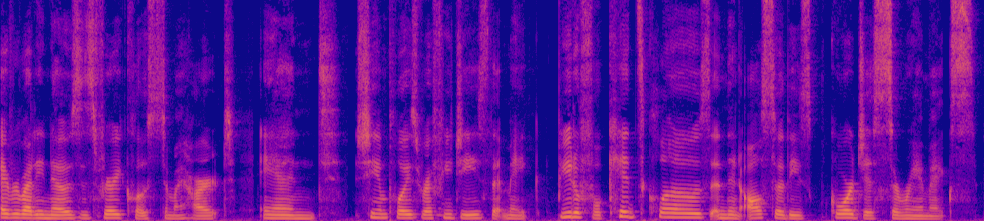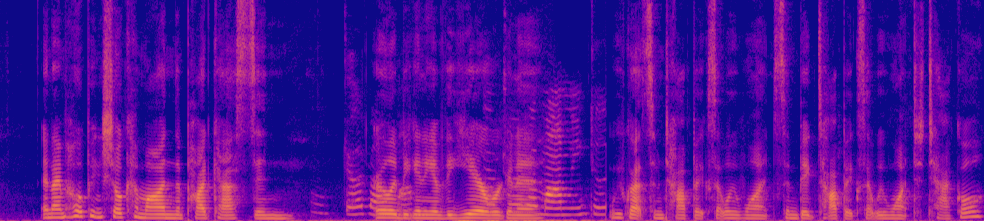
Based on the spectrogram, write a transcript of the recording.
everybody knows is very close to my heart. And she employs refugees that make beautiful kids' clothes, and then also these gorgeous ceramics. And I'm hoping she'll come on the podcast in early beginning of the year. We're gonna we've got some topics that we want, some big topics that we want to tackle,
